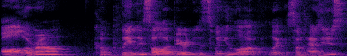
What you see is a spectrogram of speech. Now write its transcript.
all around completely solid beer, and it's what you love. Like sometimes you just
